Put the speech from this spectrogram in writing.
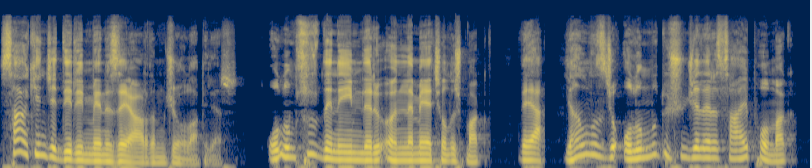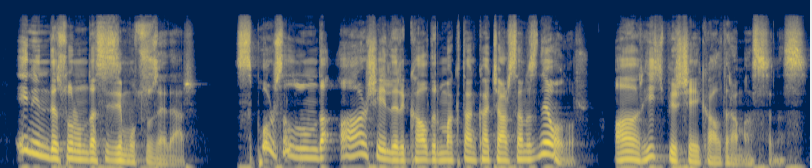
sakince dirilmenize yardımcı olabilir. Olumsuz deneyimleri önlemeye çalışmak veya yalnızca olumlu düşüncelere sahip olmak eninde sonunda sizi mutsuz eder. Spor salonunda ağır şeyleri kaldırmaktan kaçarsanız ne olur? Ağır hiçbir şeyi kaldıramazsınız.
